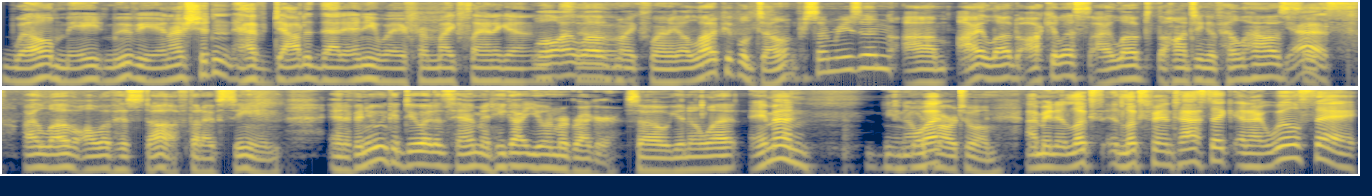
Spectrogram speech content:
well made movie. And I shouldn't have doubted that anyway from Mike Flanagan. Well, I So- love Mike Flanagan. A lot of people don't for some reason. Um, I loved Oculus. I loved The Haunting of Hill House. Like, Yes. I love all of his stuff that I've seen. And if anyone can do it, it's him. And he got Ewan McGregor. So you know what? Amen. You know More what? power to him. I mean, it looks it looks fantastic, and I will say,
